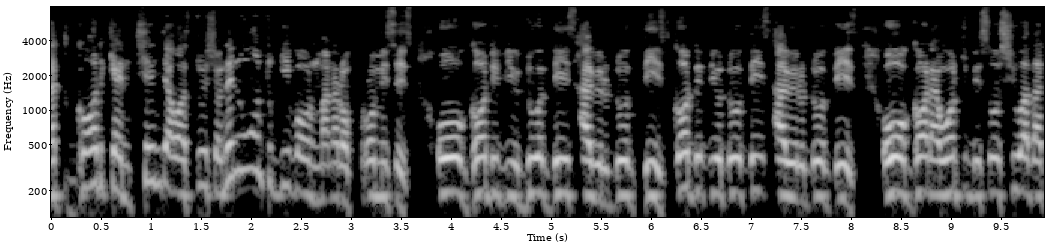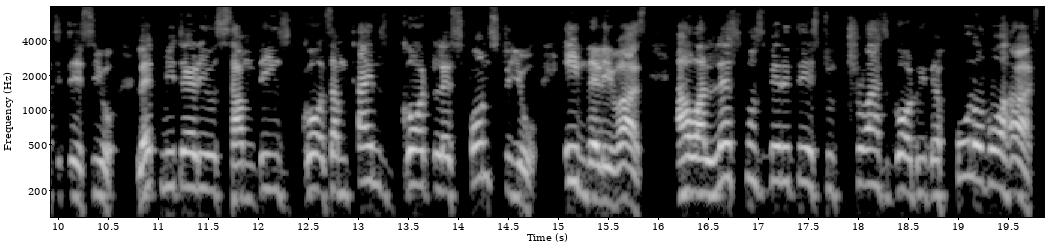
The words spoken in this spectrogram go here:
that God can change our situation. And we want to give all manner of promises. Oh, God, if you do this, I will do this. God, if you do this, I will do this. Oh, God, I want to be so sure that it is you. Let me tell you some things God sometimes God responds to you in the reverse. Our responsibility is to trust God with the whole of our hearts,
